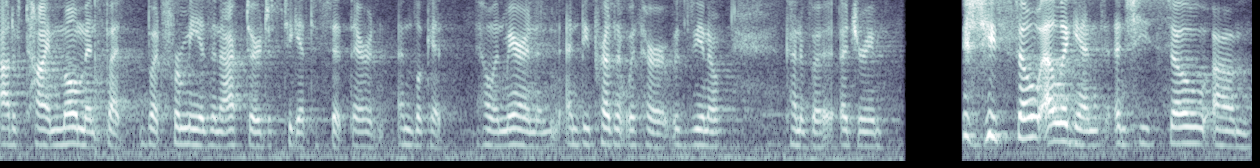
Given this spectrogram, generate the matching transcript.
out of time moment but but for me as an actor just to get to sit there and, and look at helen mirren and, and be present with her it was you know kind of a, a dream She's so elegant and she's so, um,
